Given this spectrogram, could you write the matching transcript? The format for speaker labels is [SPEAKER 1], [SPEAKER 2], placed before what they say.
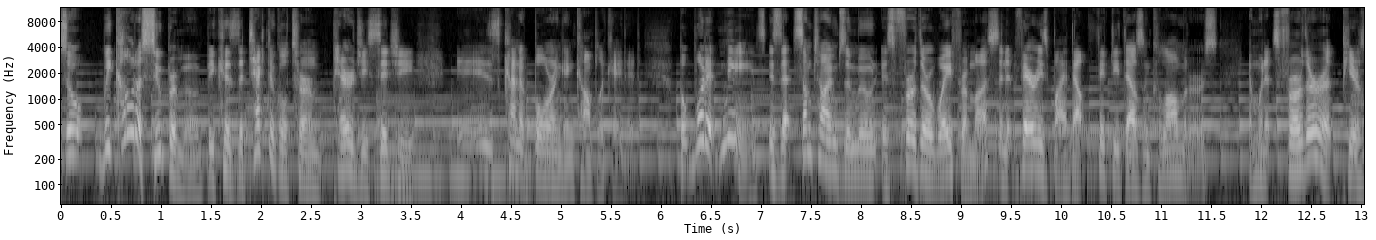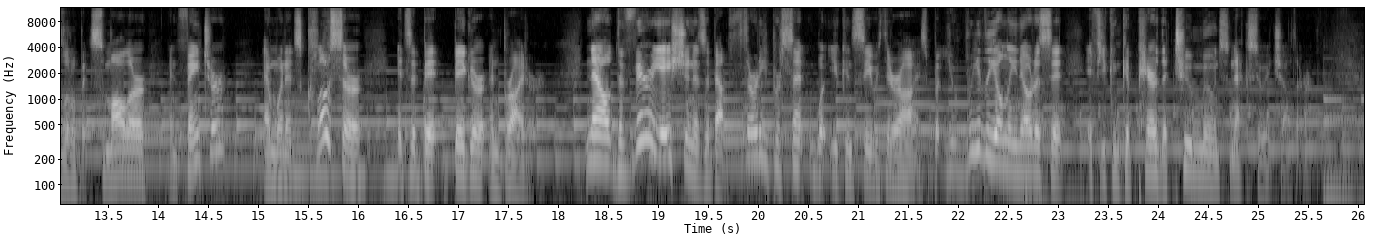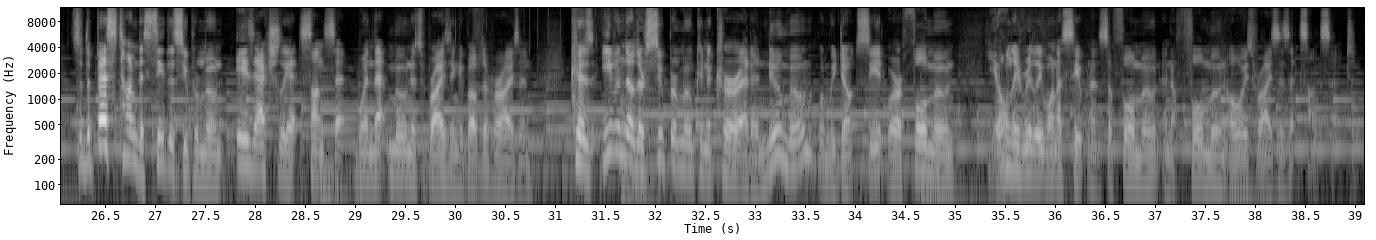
[SPEAKER 1] So we call it a supermoon because the technical term perigee Syzygy is kind of boring and complicated. But what it means is that sometimes the moon is further away from us and it varies by about 50,000 kilometers. And when it's further, it appears a little bit smaller and fainter. And when it's closer, it's a bit bigger and brighter. Now, the variation is about 30% what you can see with your eyes, but you really only notice it if you can compare the two moons next to each other. So the best time to see the supermoon is actually at sunset when that moon is rising above the horizon. Because even though the supermoon can occur at a new moon when we don't see it or a full moon, you only really want to see it when it's a full moon and a full moon always rises at sunset.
